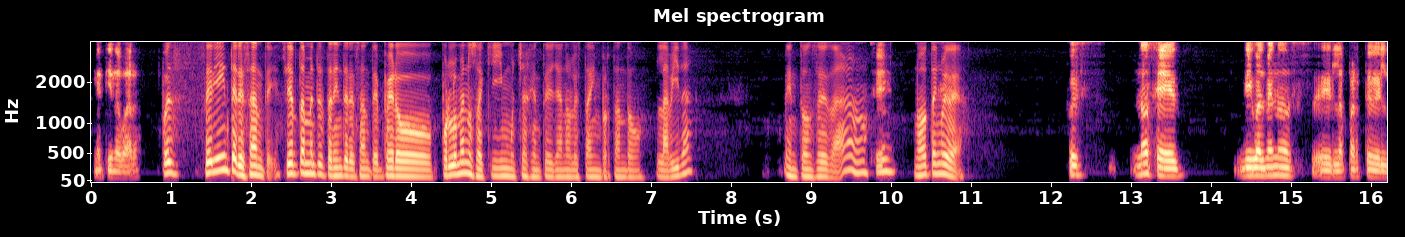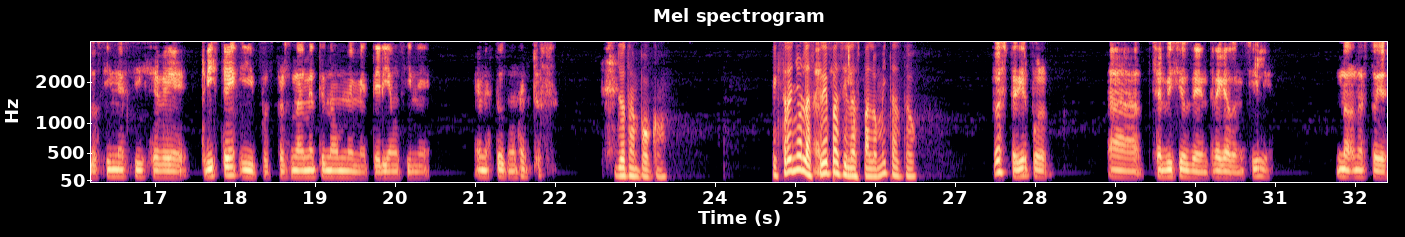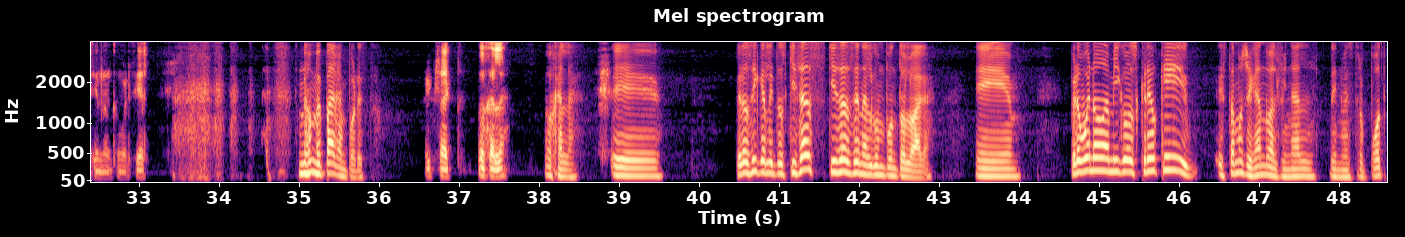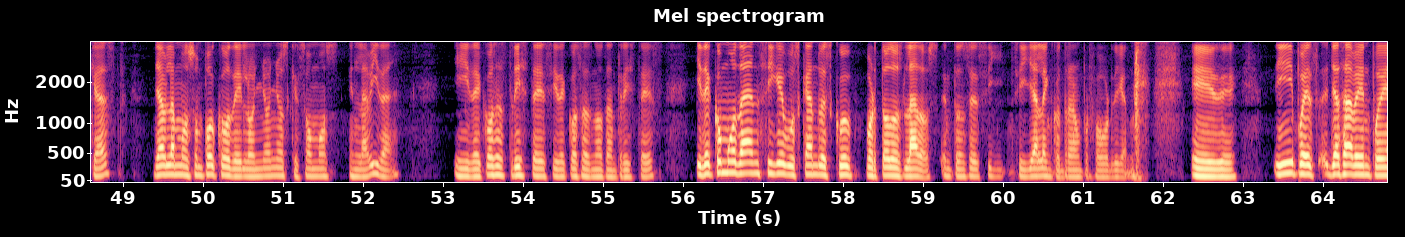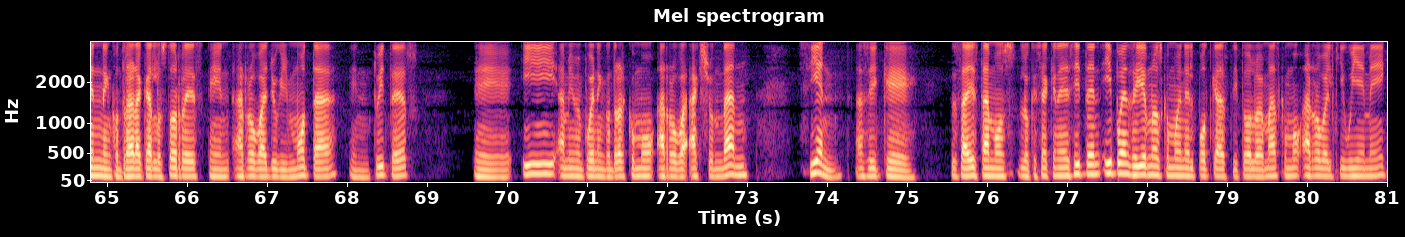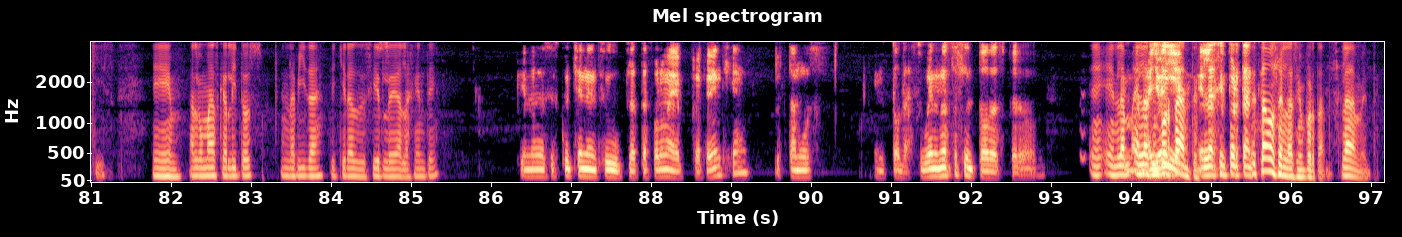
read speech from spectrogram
metiendo vara. Pues sería interesante, ciertamente estaría interesante, pero por lo menos aquí mucha gente ya no le está importando la vida. Entonces, ah, sí. no tengo idea. Pues no sé, digo, al menos eh, la parte de los cines sí se ve triste y pues personalmente no me metería a un cine en estos momentos. Yo tampoco. Extraño las crepas y las palomitas, though. Puedes pedir por uh, servicios de entrega a domicilio. No, no estoy haciendo un comercial. no me pagan por esto. Exacto. Ojalá. Ojalá. Eh, pero sí, Carlitos, quizás, quizás en algún punto lo haga. Eh, pero bueno, amigos, creo que estamos llegando al final de nuestro podcast. Ya hablamos un poco de lo ñoños que somos en la vida y de cosas tristes y de cosas no tan tristes y de cómo Dan sigue buscando Scoop por todos lados. Entonces, si, si ya la encontraron, por favor, díganme. Eh, y pues ya saben, pueden encontrar a Carlos Torres en arroba yugimota en Twitter. Eh, y a mí me pueden encontrar como arroba actiondan100. Así que pues ahí estamos, lo que sea que necesiten. Y pueden seguirnos como en el podcast y todo lo demás como arroba el. Eh, ¿Algo más, Carlitos, en la vida que quieras decirle a la gente? Que nos escuchen en su plataforma de preferencia. Estamos en todas. Bueno, no sé si en todas, pero. En, las importantes. En las importantes. Estamos en las importantes, claramente.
